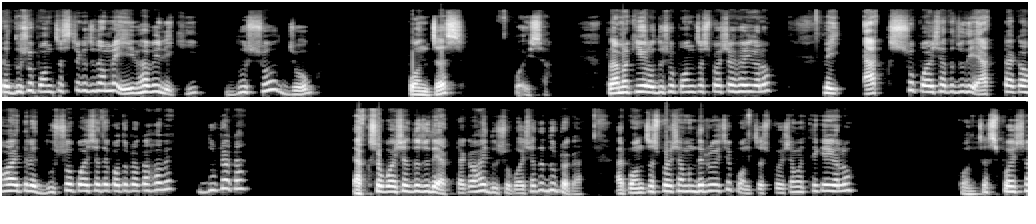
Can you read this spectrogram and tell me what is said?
তো দুশো পঞ্চাশ টাকা যদি আমরা এইভাবে লিখি, দুশো যোগ পঞ্চাশ পয়সা। তাহলে আমার কি হলো? দুশো পঞ্চাশ পয়সা হয়ে গেল। তাহলে একশো পয়সাতে যদি এক টাকা হয়, তাহলে দুশো পয়সাতে কত টাকা হবে? দু টাকা। একশো পয়সাতে যদি এক টাকা হয়, দুশো পয়সাতে দু টাকা। আর পঞ্চাশ পয়সা আমাদের রয়েছে, পঞ্চাশ পয়সা আমার থেকে গেল। পঞ্চাশ পয়সা।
